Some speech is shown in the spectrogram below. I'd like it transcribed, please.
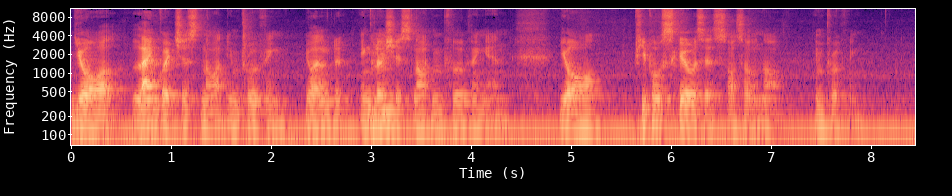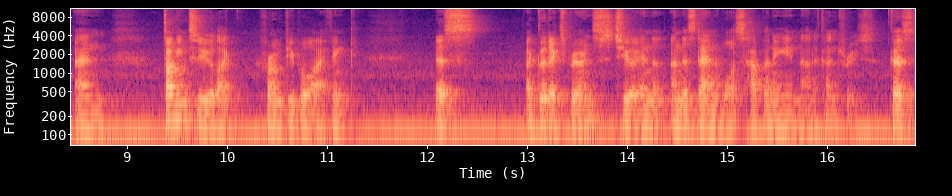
your language is not improving, your Eng- English Mhm. is not improving, and your people skills is also not improving. And talking to like from people, I think is a good experience to un- understand what's happening in other countries. Because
